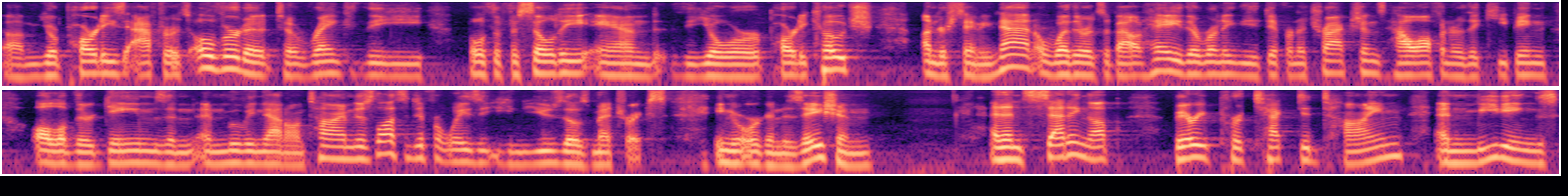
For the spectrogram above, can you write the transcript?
um, your parties after it's over to, to rank the both the facility and the, your party coach understanding that or whether it's about hey they're running these different attractions how often are they keeping all of their games and, and moving that on time? There's lots of different ways that you can use those metrics in your organization and then setting up very protected time and meetings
